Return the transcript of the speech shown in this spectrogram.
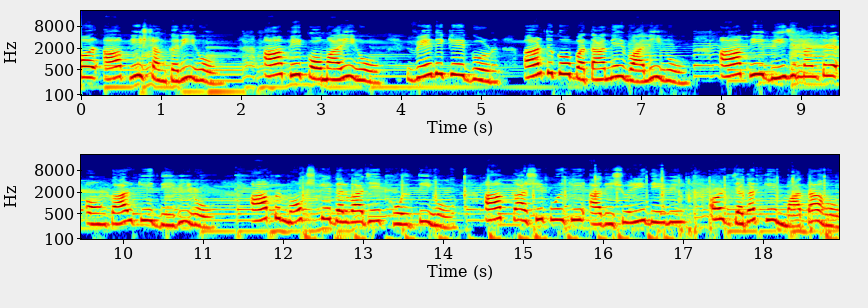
और आप ही शंकरी हो। आप ही कौमारी हो, वेद के गुण, अर्थ को बताने वाली हो। आप ही बीज मंत्र, ओंकार की देवी हो। आप मोक्ष के दरवाजे खोलती हो। आप काशीपुर की आदिश्वरी देवी और जगत की माता हो।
